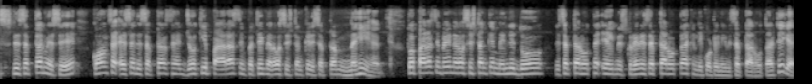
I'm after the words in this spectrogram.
इस रिसेप्टर में से कौन सा ऐसे रिसेप्टर्स हैं जो कि पैरासिम्पेथिक नर्वस सिस्टम के रिसेप्टर नहीं है तो पैरासिम्पेथिक नर्वस सिस्टम के मेनली दो रिसेप्टर होते हैं एक म्यूस्क्रेन रिसेप्टर होता है एक निकोटिनिक रिसेप्टर होता है ठीक है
